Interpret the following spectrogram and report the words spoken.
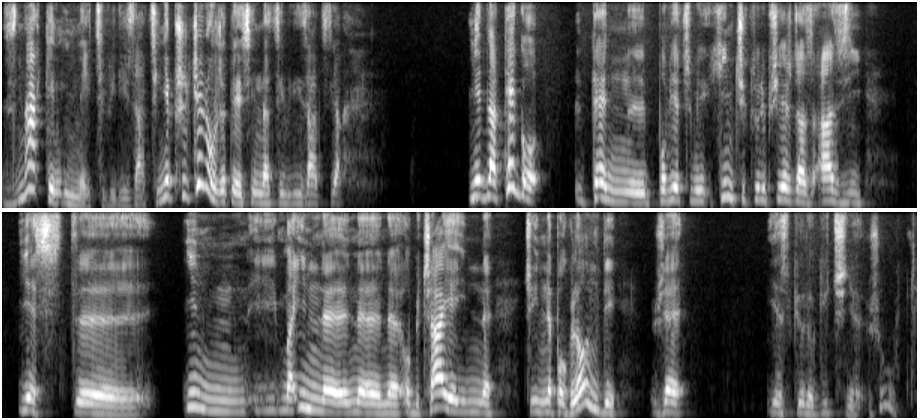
znakiem innej cywilizacji, nie przyczyną, że to jest inna cywilizacja. Nie dlatego ten, powiedzmy, Chińczyk, który przyjeżdża z Azji, jest e, in, ma inne, inne, inne obyczaje, inne, czy inne poglądy, że jest biologicznie żółty.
